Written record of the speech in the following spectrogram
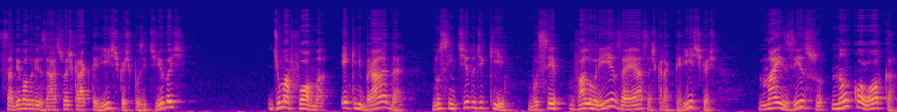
saber valorizar suas características positivas de uma forma equilibrada, no sentido de que você valoriza essas características, mas isso não coloca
